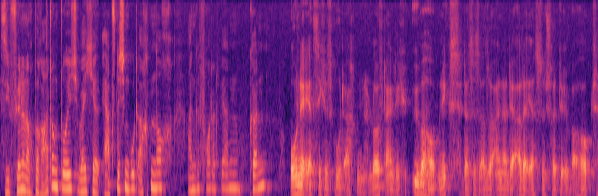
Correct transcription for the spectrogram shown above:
Sie führen dann auch Beratung durch, welche ärztlichen Gutachten noch angefordert werden können? Ohne ärztliches Gutachten läuft eigentlich überhaupt nichts. Das ist also einer der allerersten Schritte überhaupt,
